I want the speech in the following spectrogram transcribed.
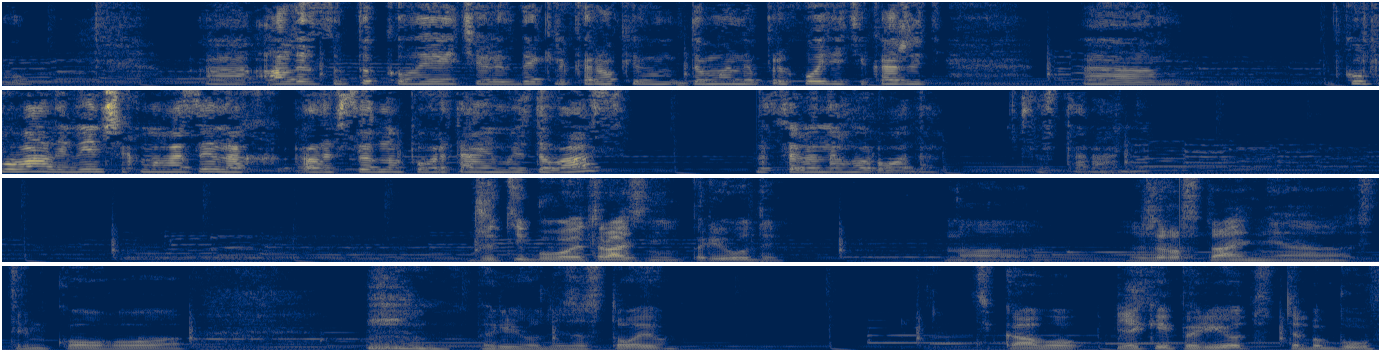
Ну, Але зато, коли через декілька років до мене приходять і кажуть, купували в інших магазинах, але все одно повертаємось до вас, ну, це винагорода, це старання. В житті бувають різні періоди на зростання стрімкого, періоди застою. Цікаво, який період в тебе був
